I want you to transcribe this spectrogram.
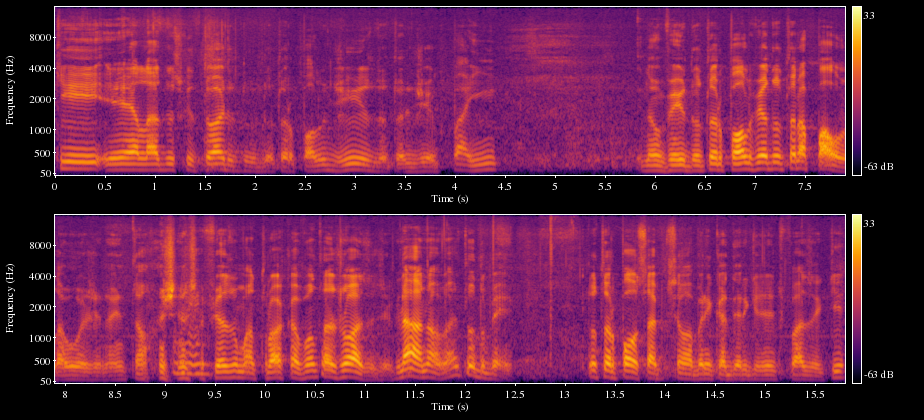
que é lá do escritório do doutor Paulo Dias, doutor Diego Paim. Não veio o doutor Paulo, veio a doutora Paula hoje, né? Então a gente uhum. fez uma troca vantajosa. Digo, não, não, mas tudo bem. O doutor Paulo sabe que isso é uma brincadeira que a gente faz aqui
